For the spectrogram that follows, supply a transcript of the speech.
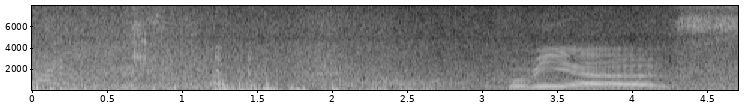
praia. Gominhas!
